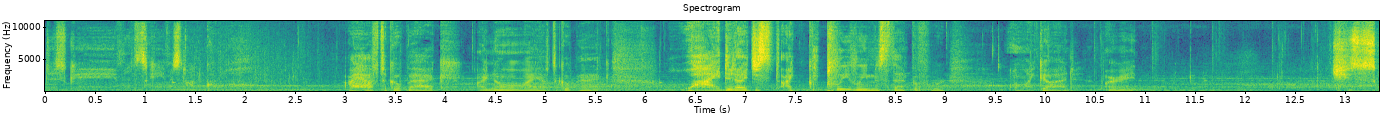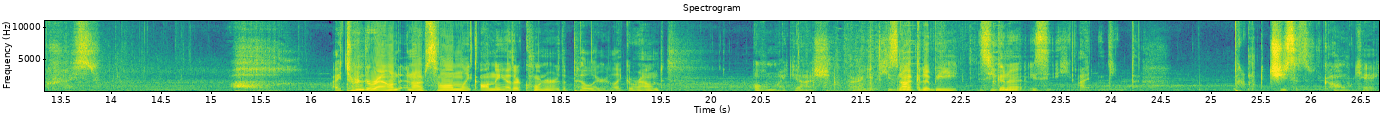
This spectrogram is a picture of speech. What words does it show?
This game, this game is not cool. I have to go back. I know I have to go back. Why did I just... I completely missed that before. Oh my god. Alright. Jesus Christ. I turned around and I saw him like on the other corner of the pillar, like around... Oh my gosh. Alright, he's not gonna be... Is he gonna... Is he... I, Jesus. Okay.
